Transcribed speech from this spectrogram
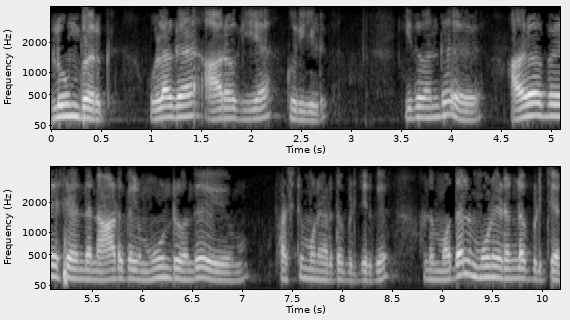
ப்ளூம்பெர்க் உலக ஆரோக்கிய குறியீடு. இது வந்து ஐரோப்பியை சேர்ந்த நாடுகள் மூன்று வந்து ஃபஸ்ட்டு மூணு இடத்த பிடிச்சிருக்கு. அந்த முதல் மூணு இடங்களை பிடிச்ச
